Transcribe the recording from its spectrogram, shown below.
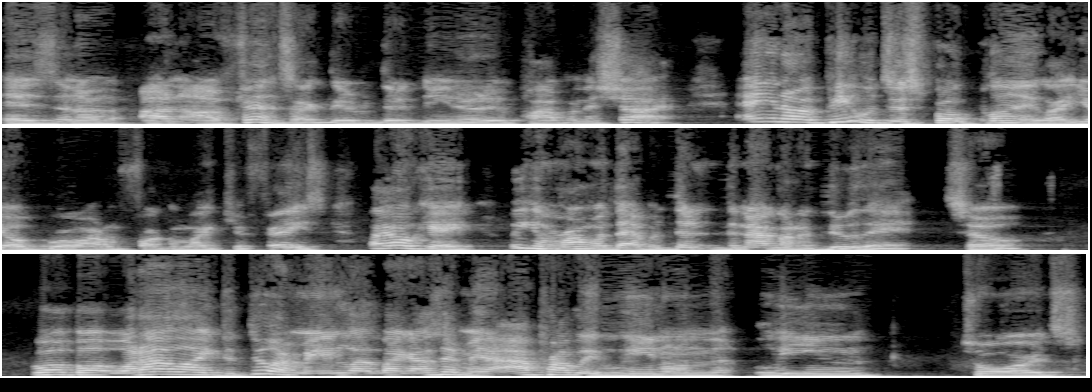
as an, an offense? Like they're, they're, you know, they're popping a shot. And you know, people just spoke plainly, like, "Yo, bro, I don't fucking like your face." Like, okay, we can run with that, but they're, they're not gonna do that. So, well, but what I like to do, I mean, like, like I said, man, I probably lean on the lean towards.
